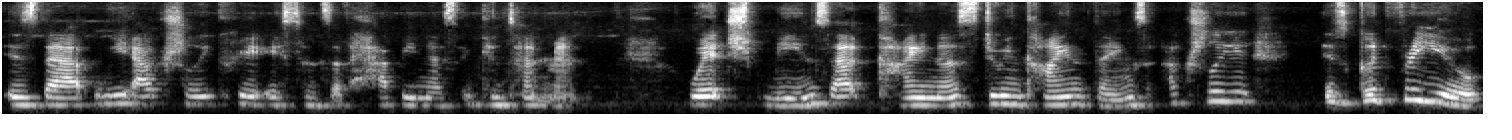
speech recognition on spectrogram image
is that we actually create a sense of happiness and contentment, which means that kindness, doing kind things, actually is good for you.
